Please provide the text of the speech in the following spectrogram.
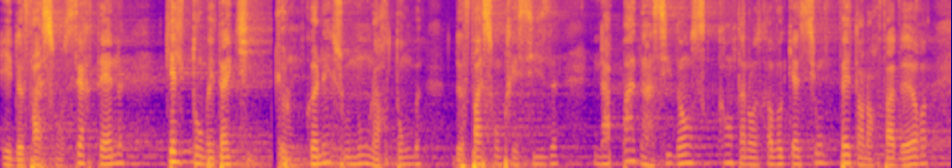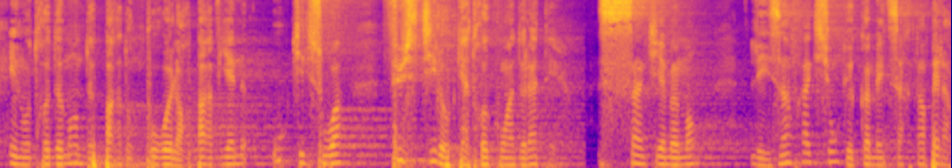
et de façon certaine quelle tombe est acquis. Que l'on connaisse ou non leur tombe de façon précise n'a pas d'incidence quant à notre invocation faite en leur faveur et notre demande de pardon pour eux leur parvienne où qu'ils soient, fussent-ils aux quatre coins de la terre. Cinquièmement, les infractions que commettent certains pèlerins.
